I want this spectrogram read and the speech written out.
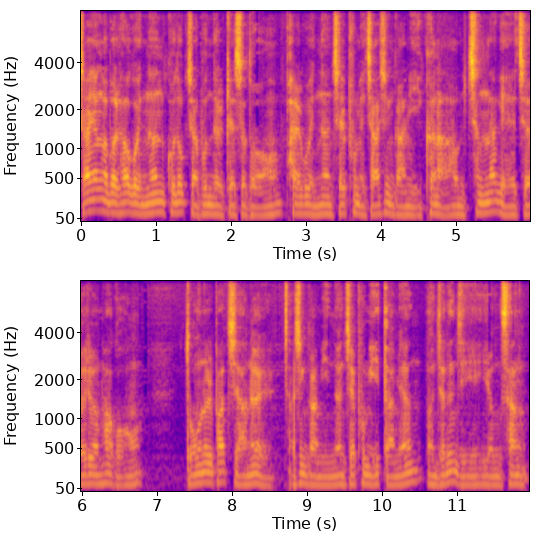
자영업을 하고 있는 구독자분들께서도 팔고 있는 제품에 자신감이 있거나 엄청나게 저렴하고 돈을 받지 않을 자신감이 있는 제품이 있다면 언제든지 영상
